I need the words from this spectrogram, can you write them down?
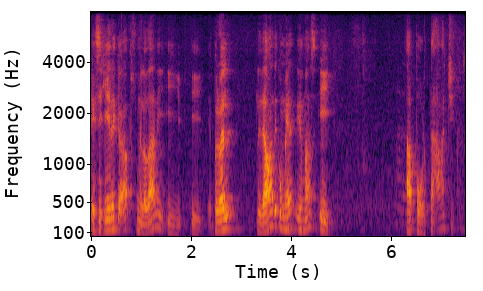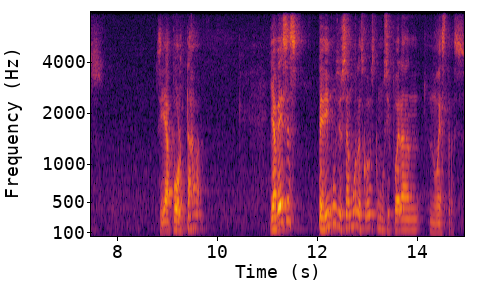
exigir que ah, pues me lo dan, y, y, pero él le daban de comer y demás y aportaba, chicos. Sí, aportaba. Y a veces pedimos y usamos las cosas como si fueran nuestras.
